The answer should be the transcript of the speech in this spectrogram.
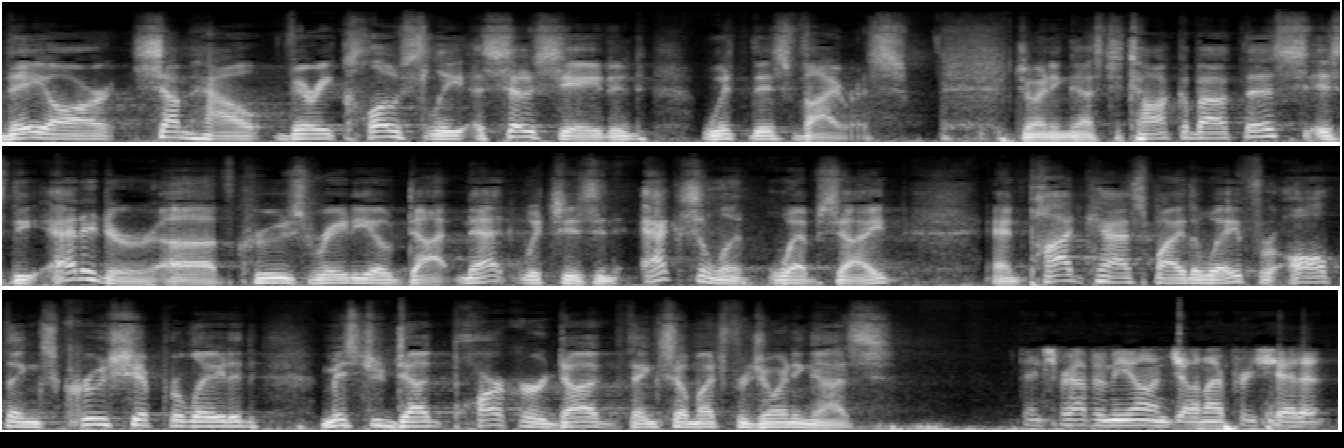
they are somehow very closely associated with this virus. Joining us to talk about this is the editor of cruiseradio.net, which is an excellent website and podcast, by the way, for all things cruise ship related, Mr. Doug Parker. Doug, thanks so much for joining us. Thanks for having me on, John. I appreciate it.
